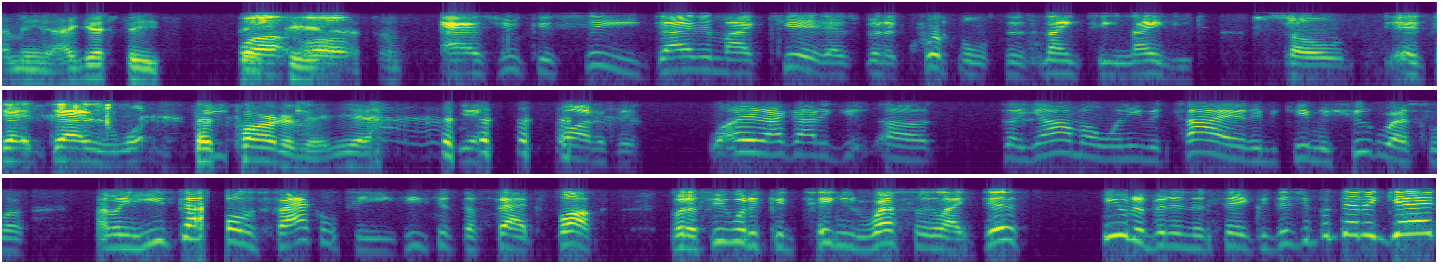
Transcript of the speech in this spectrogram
I mean, I guess they well, well. As you can see, Dynamite Kid has been a cripple since 1990. So it, that that is what That's part of it, yeah. yeah, part of it. Well, and I got to get uh, Sayama when he retired and became a shoot wrestler. I mean, he's got all his faculties. He's just a fat fuck. But if he would have continued wrestling like this, he would have been in the same condition. But then again,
